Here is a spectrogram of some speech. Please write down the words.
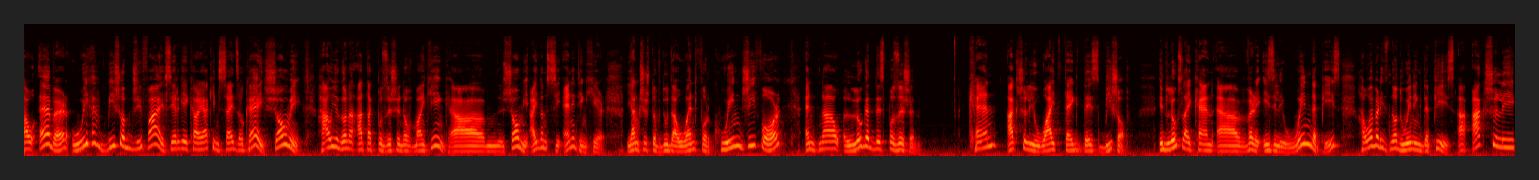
However we have bishop g5 sergey karjakin says okay show me how you're gonna attack position of my king. Um, show me. I don't see anything here. Jan krzysztof duda went for queen g4 and now look at this position. Can actually white take this bishop it looks like can uh, very easily win the piece, however it's not winning the piece. Uh, actually,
